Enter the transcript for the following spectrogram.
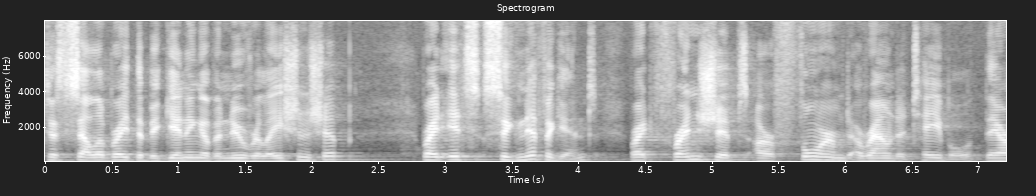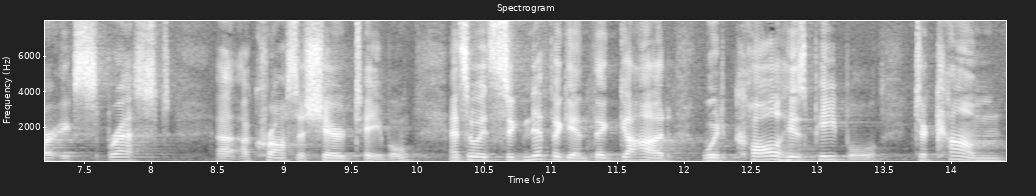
to celebrate the beginning of a new relationship. Right? It's significant, right? Friendships are formed around a table, they are expressed uh, across a shared table. And so it's significant that God would call his people to come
